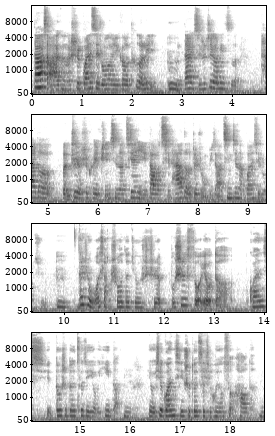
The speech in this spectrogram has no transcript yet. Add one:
当然，小孩可能是关系中的一个特例，嗯但是其实这个例子它的本质也是可以平行的迁移到其他的这种比较亲近的关系中去的。嗯，但是我想说的就是，不是所有的关系都是对自己有益的，嗯有一些关系是对自己会有损耗的。嗯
